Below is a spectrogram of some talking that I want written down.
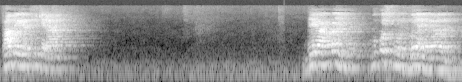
밥에 이렇게 줄게나. 내가 한 가지 묻- 묻고 싶은 것은 뭐냐면,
